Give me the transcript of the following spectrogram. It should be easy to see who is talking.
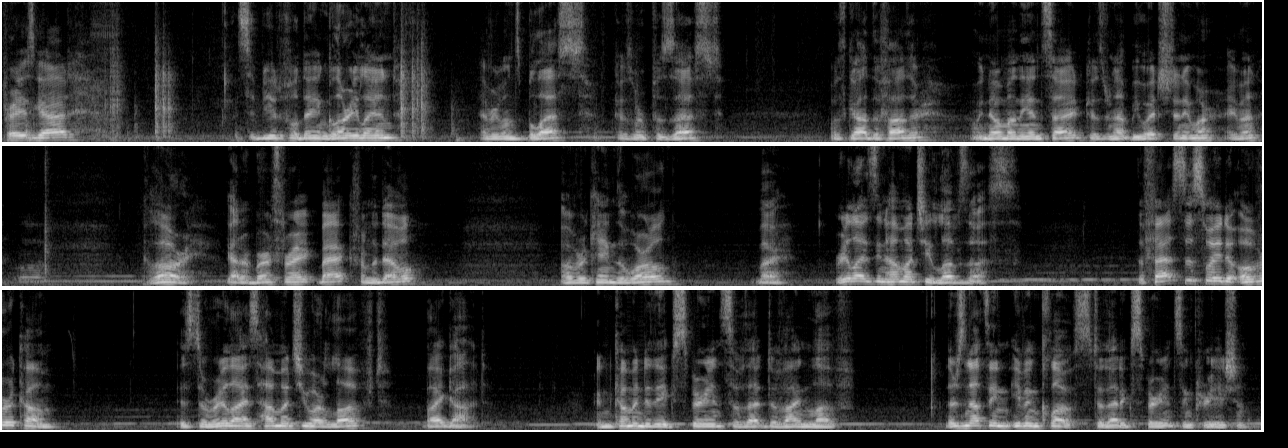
Speaker 1: Praise God. It's a beautiful day in Glory Land. Everyone's blessed because we're possessed with God the Father. We know Him on the inside because we're not bewitched anymore. Amen. Glory. Got our birthright back from the devil. Overcame the world by realizing how much He loves us. The fastest way to overcome is to realize how much you are loved by God and come into the experience of that divine love. There's nothing even close to that experience in creation.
